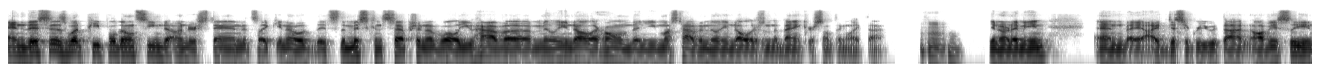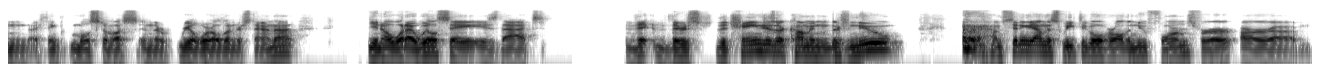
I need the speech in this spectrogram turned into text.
and this is what people don't seem to understand it's like you know it's the misconception of well you have a million dollar home then you must have a million dollars in the bank or something like that Mhm. you know what i mean and I, I disagree with that obviously and i think most of us in the real world understand that you know what i will say is that th- there's the changes are coming there's new i'm sitting down this week to go over all the new forms for our, our um,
